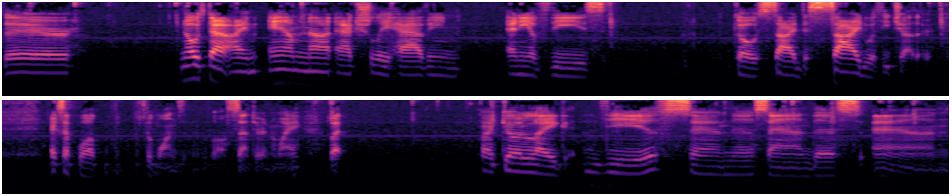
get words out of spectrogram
there. Note that I am not actually having any of these go side to side with each other, except well the ones in well center in a way. But if I go like this and this and this and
